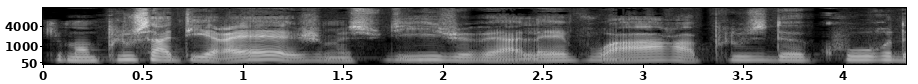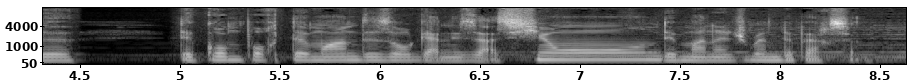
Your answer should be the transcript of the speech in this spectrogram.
qui m'ont plus attiré. Je me suis dit, je vais aller voir à plus de cours de, de comportement des organisations, de management de personnes.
